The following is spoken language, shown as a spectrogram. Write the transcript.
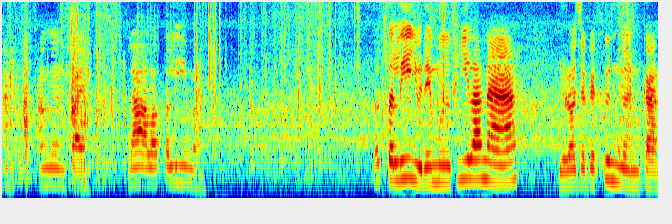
อะ เอาเงิน ไปแล้วเอาลอตเตอรี่มาลอตเตอรี่อยู่ในมือพี่แล้วนะ เดี๋ยวเราจะไปขึ้นเงินกัน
